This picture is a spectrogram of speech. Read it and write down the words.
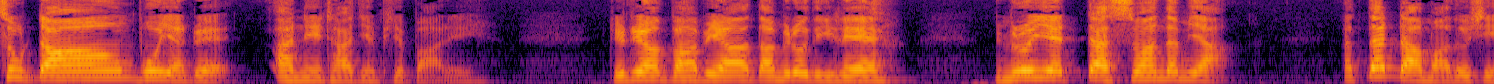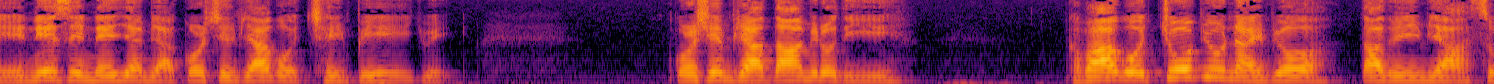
ဆုတောင်းဖို့ရတဲ့အနေထားခြင်းဖြစ်ပါတယ်ဒီတောင်ဘာဗျာသားမျိုးတို့သည်လည်းမိမိတို့ရဲ့တတ်ဆွမ်းသမျှအသက်တာမှာတို့ရှိရင်နေ့စဉ်နေ့ရက်မြကိုရှင်ဖျားကိုချိန်ပေး၍ကိုရှင်ဖျားသားမျိုးတို့သည် ကဘာကိုကြိုးပြနိုင်ပြောတာသမီများဆူ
